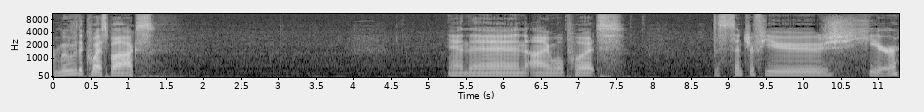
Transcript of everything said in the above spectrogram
Remove the quest box. And then I will put the centrifuge here.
